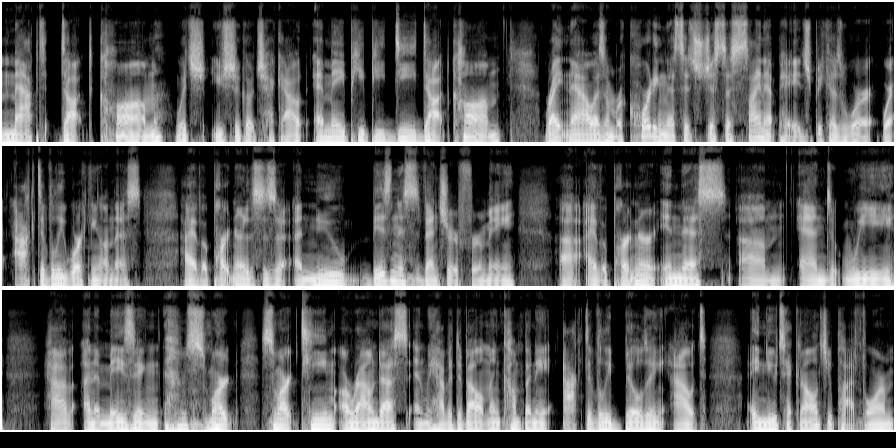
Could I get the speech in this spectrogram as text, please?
mappd.com, which you should go check out, mappd.com. Right now, as I'm recording this, it's just a sign up page because we're, we're actively working on this. I have a partner. This is a, a new business venture for me. Uh, I have a partner in this, um, and we have an amazing, smart, smart team around us, and we have a development company actively building out a new technology platform.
